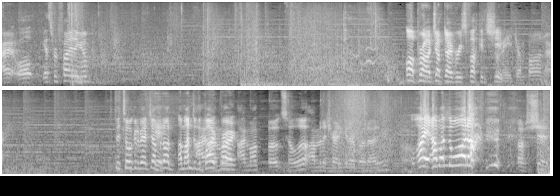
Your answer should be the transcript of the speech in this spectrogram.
Alright, well, guess we're fighting him. Oh, bro, I jumped over his fucking ship. Me jump on or? They're talking about jumping Okay, on. I'm under the I- boat, I'm bro. On, I'm on the boat solo. I'm gonna try to get our boat out of here. Wait, I'm underwater! Oh shit.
